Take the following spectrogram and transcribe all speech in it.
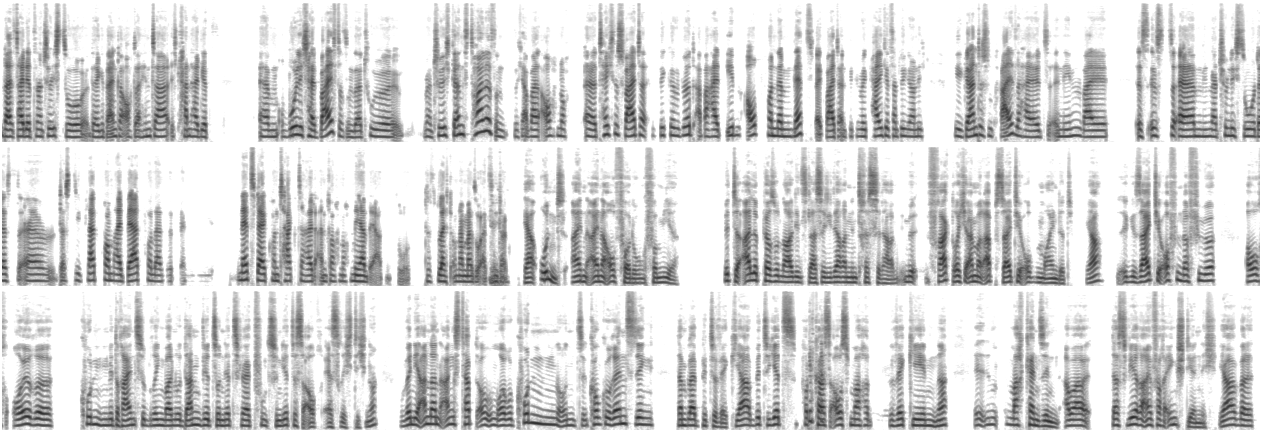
da ist halt jetzt natürlich so der Gedanke auch dahinter, ich kann halt jetzt, ähm, obwohl ich halt weiß, dass unser Tool natürlich ganz toll ist und sich aber auch noch äh, technisch weiterentwickeln wird, aber halt eben auch von einem Netzwerk weiterentwickeln wird, kann ich jetzt natürlich noch nicht gigantischen Preise halt äh, nehmen, weil es ist ähm, natürlich so, dass, äh, dass die Plattform halt wertvoller wird, wenn die Netzwerkkontakte halt einfach noch mehr werden. So, das vielleicht auch nochmal so als Hintergrund. Ja, und ein, eine Aufforderung von mir. Bitte alle Personaldienstleister, die daran Interesse haben, fragt euch einmal ab, seid ihr open-minded? Ja? Seid ihr offen dafür, auch eure Kunden mit reinzubringen, weil nur dann wird so ein Netzwerk funktioniert das auch erst richtig, ne? Und wenn ihr anderen Angst habt auch um eure Kunden und Konkurrenz singen, dann bleibt bitte weg. Ja, bitte jetzt Podcast ausmachen, weggehen, ne? Äh, macht keinen Sinn. Aber das wäre einfach engstirnig. Ja, weil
